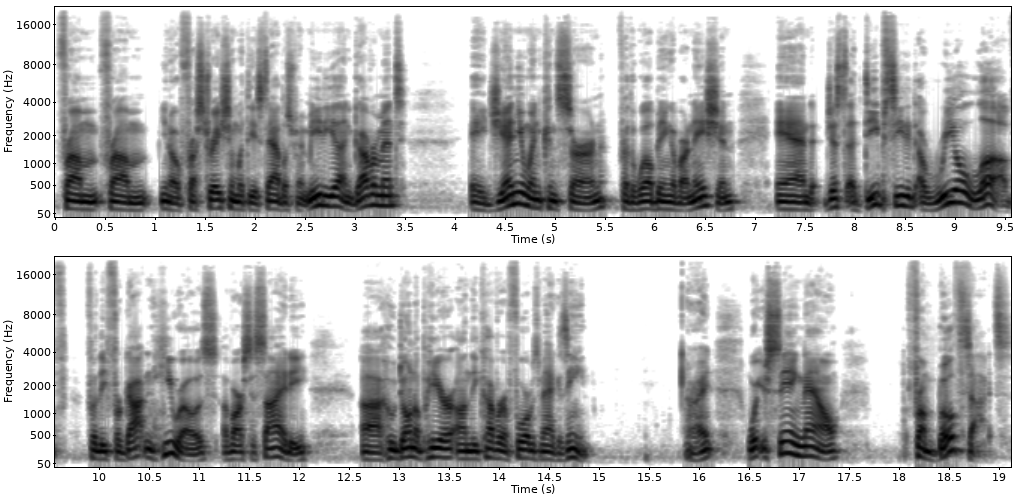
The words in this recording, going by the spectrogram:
from from you know frustration with the establishment media and government, a genuine concern for the well-being of our nation, and just a deep-seated, a real love for the forgotten heroes of our society uh, who don't appear on the cover of Forbes magazine. All right, what you're seeing now from both sides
